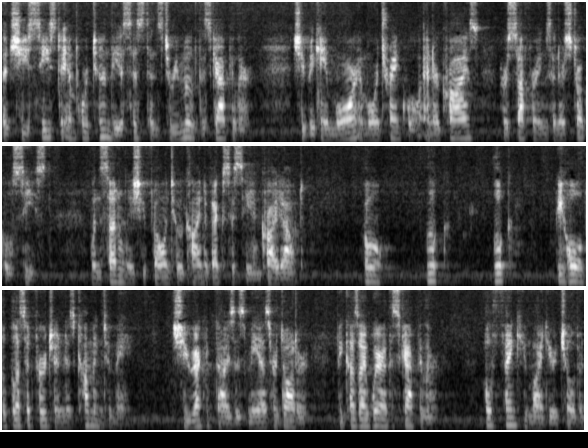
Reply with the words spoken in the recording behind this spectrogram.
that she ceased to importune the assistants to remove the scapular. She became more and more tranquil, and her cries, her sufferings, and her struggles ceased, when suddenly she fell into a kind of ecstasy and cried out, Oh, look, look, behold, the Blessed Virgin is coming to me. She recognizes me as her daughter because I wear the scapular. Oh, thank you, my dear children,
